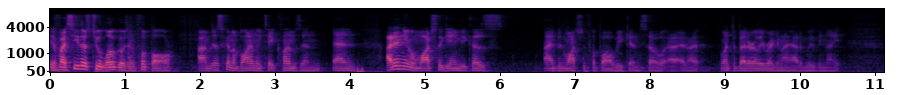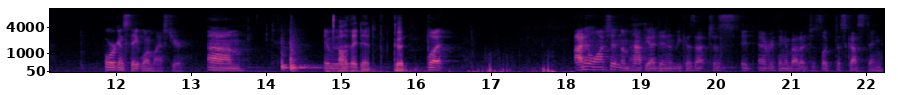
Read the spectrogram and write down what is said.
if I see those two logos in football, I'm just going to blindly take Clemson. And I didn't even watch the game because I'd been watching football all weekend. So, uh, and I went to bed early. Reagan and I had a movie night. Oregon State won last year. Um, it was, Oh, they did good. but I didn't watch it, and I'm happy I didn't because that just it, everything about it just looked disgusting.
